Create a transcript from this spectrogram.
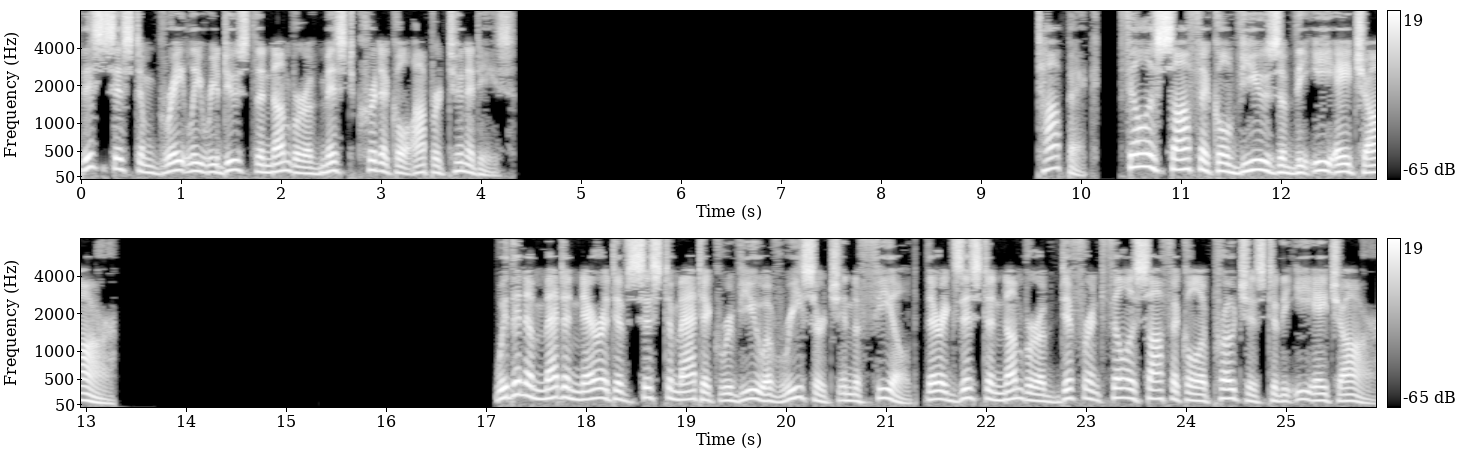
This system greatly reduced the number of missed critical opportunities. Philosophical views of the EHR Within a meta-narrative systematic review of research in the field, there exist a number of different philosophical approaches to the EHR.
